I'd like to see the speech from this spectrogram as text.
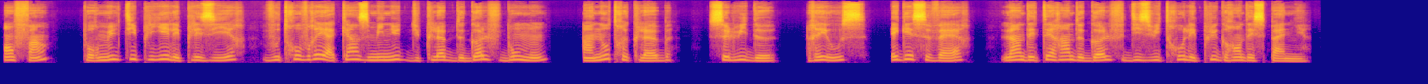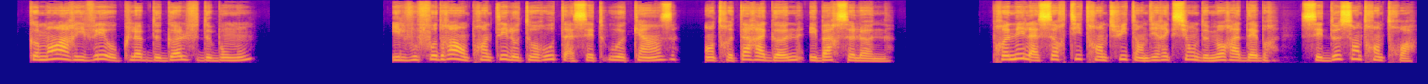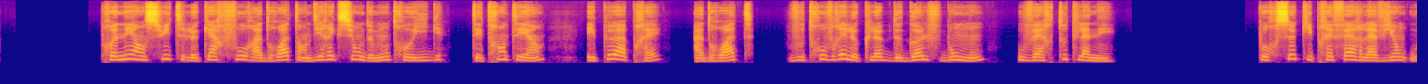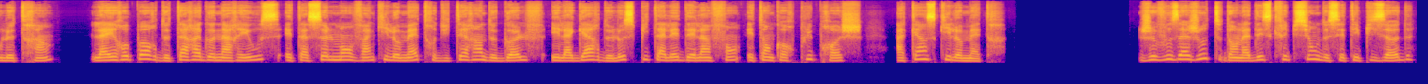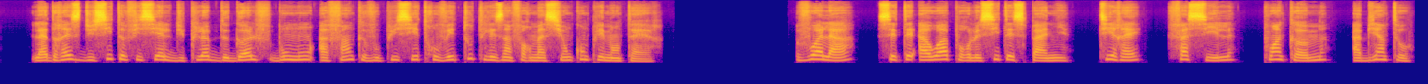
Enfin, pour multiplier les plaisirs, vous trouverez à 15 minutes du club de golf Bonmont, un autre club, celui de Reus, Eguessever, l'un des terrains de golf 18 trous les plus grands d'Espagne. Comment arriver au club de golf de Bonmont? Il vous faudra emprunter l'autoroute A7 ou E15, entre Tarragone et Barcelone. Prenez la sortie 38 en direction de Moradèbre, c'est 233. Prenez ensuite le carrefour à droite en direction de Montroig, T31, et peu après, à droite, vous trouverez le club de golf Bonmont, ouvert toute l'année. Pour ceux qui préfèrent l'avion ou le train, l'aéroport de Tarragona-Reus est à seulement 20 km du terrain de golf et la gare de l'Hospitalet del Infant est encore plus proche, à 15 km. Je vous ajoute dans la description de cet épisode, l'adresse du site officiel du club de golf Bonmont afin que vous puissiez trouver toutes les informations complémentaires. Voilà, c'était Awa pour le site espagne-facile.com, à bientôt.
